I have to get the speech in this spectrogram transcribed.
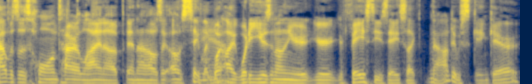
that was his whole entire lineup and i was like oh sick like what, like what are you using on your your, your face these days He's like no i'll do skincare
